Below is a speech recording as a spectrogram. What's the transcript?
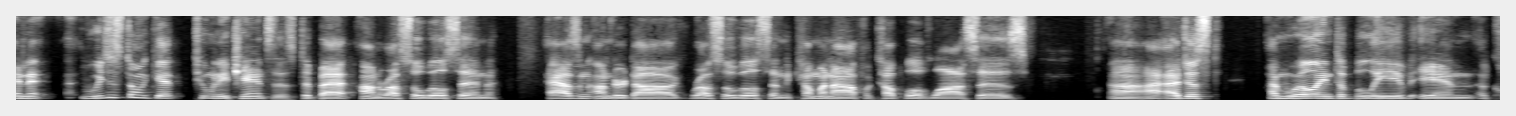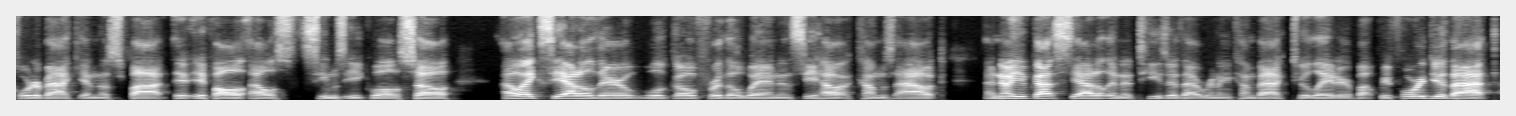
And it, we just don't get too many chances to bet on Russell Wilson as an underdog. Russell Wilson coming off a couple of losses. Uh, I, I, just, I'm willing to believe in a quarterback in the spot if all else seems equal. So I like Seattle there. We'll go for the win and see how it comes out. I know you've got Seattle in a teaser that we're going to come back to later. But before we do that,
